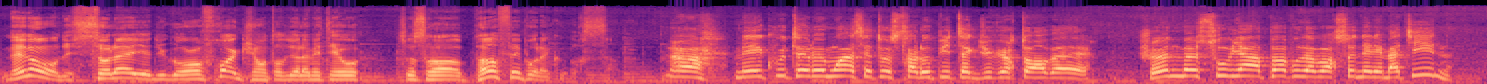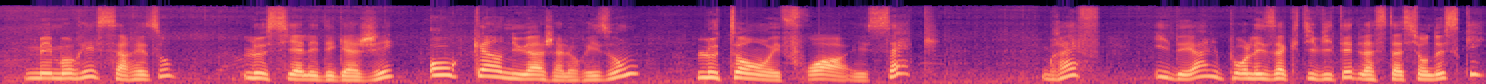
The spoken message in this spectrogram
Mais non, du soleil et du grand froid que j'ai entendu à la météo. Ce sera parfait pour la course. Ah, mais écoutez-le moi, cet australopithèque du Wurtemberg. Je ne me souviens pas vous avoir sonné les matines. Mais Maurice a raison. Le ciel est dégagé, aucun nuage à l'horizon, le temps est froid et sec. Bref, idéal pour les activités de la station de ski.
